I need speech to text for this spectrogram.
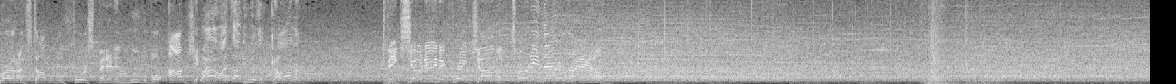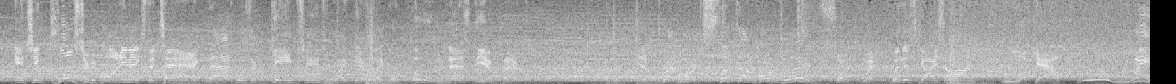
where an unstoppable force met an immovable object. Wow, I thought he was a goner. Big Show doing a great job of turning that around. Inching closer to... Oh, and he makes the tag. That was a game changer right there, Michael. Oh, nasty impact. And Bret Hart slips out of harm's way. So quick. When this guy's on, look out. Woo-wee.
